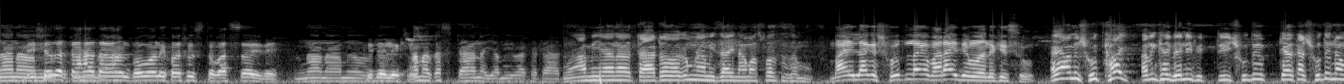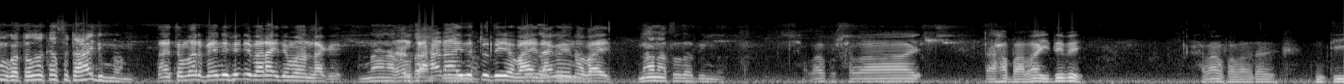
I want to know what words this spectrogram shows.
না না বিশ হাজার টাকা দিব না। দাও এখন বউ অনেক অসুস্থ বাচ্চা হইবে। না না আমি। আমার কাছে টাকা নাই আমি এলাকা টাকা আমি না টাকাটা লাগাম না আমি যাই নামাজ পড়তে যাব ভাই লাগে সুদ লাগে বাড়াই দিব মানে কিছু। এই আমি সুদ খাই আমি খাই বেনিফিট তুই সুদের কেরকা সুদে নামো কত তোর কাছে টাকাই দিব না আমি। তাই তোমার বেনিফিটই বাড়াই দিব মানে লাগে। না না টাকাটা আইজ একটু দিও ভাই দিন না ভাই। না না তোরা দিন না সবাই সবাই টাকা বাবাই দেবে। খাবার বাবা দি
